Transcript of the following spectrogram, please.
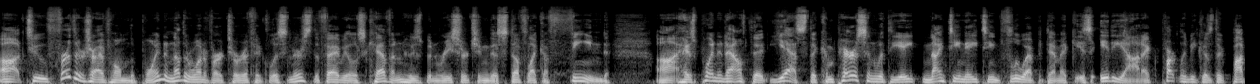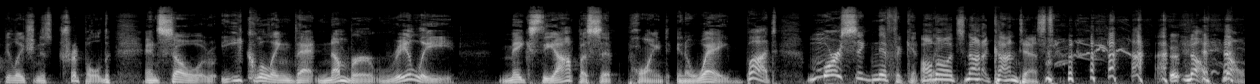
Uh, to further drive home the point, another one of our terrific listeners, the fabulous Kevin, who's been researching this stuff like a fiend, uh, has pointed out that yes, the comparison with the eight, 1918 flu epidemic is idiotic, partly because the population has tripled, and so equaling that number really makes the opposite point in a way, but more significant. Although it's not a contest. Uh, no, no.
